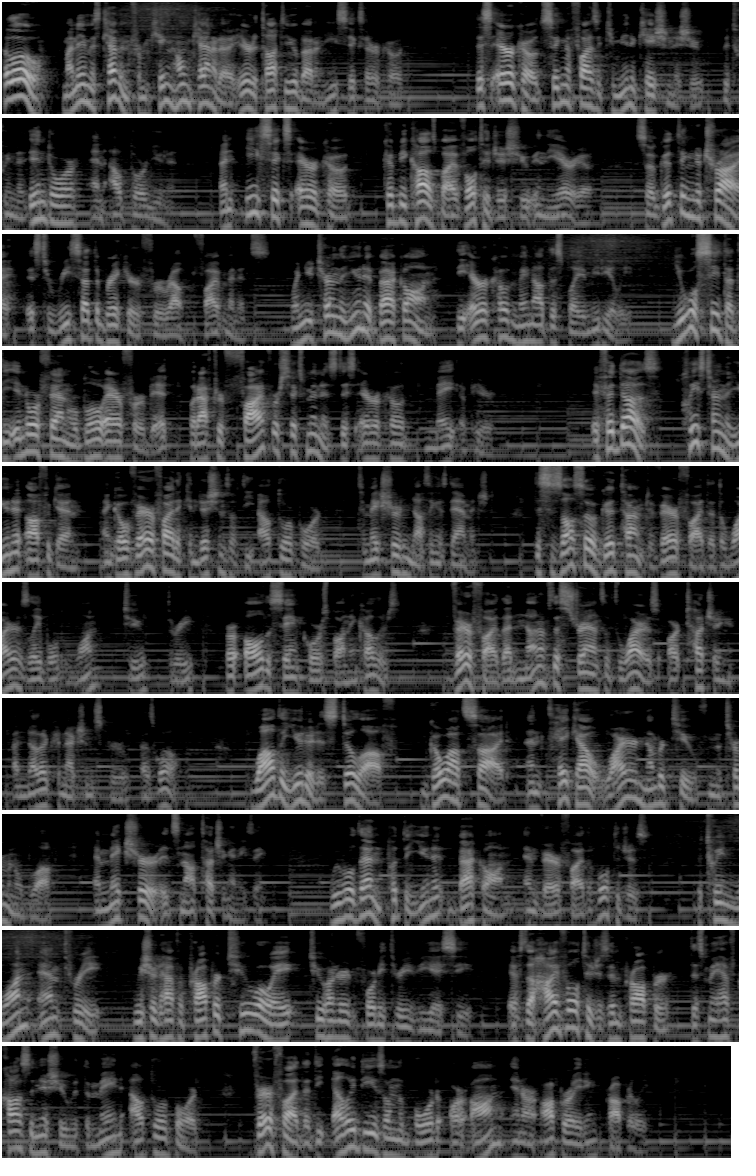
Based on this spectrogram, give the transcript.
Hello, my name is Kevin from Kinghome Canada here to talk to you about an E6 error code. This error code signifies a communication issue between an indoor and outdoor unit. An E6 error code could be caused by a voltage issue in the area, so a good thing to try is to reset the breaker for about 5 minutes. When you turn the unit back on, the error code may not display immediately. You will see that the indoor fan will blow air for a bit, but after 5 or 6 minutes this error code may appear. If it does, please turn the unit off again and go verify the conditions of the outdoor board to make sure nothing is damaged. This is also a good time to verify that the wires labeled 1, 2, 3 are all the same corresponding colors. Verify that none of the strands of the wires are touching another connection screw as well. While the unit is still off, go outside and take out wire number 2 from the terminal block and make sure it's not touching anything. We will then put the unit back on and verify the voltages. Between 1 and 3, we should have a proper 208 243 VAC. If the high voltage is improper, this may have caused an issue with the main outdoor board. Verify that the LEDs on the board are on and are operating properly.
